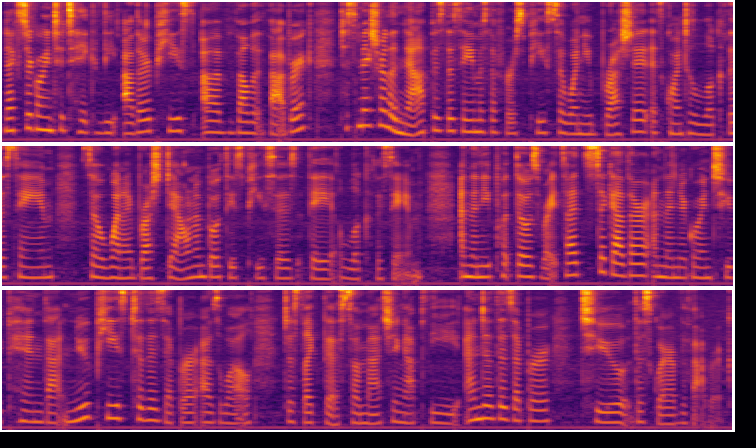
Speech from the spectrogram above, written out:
Next, you're going to take the other piece of velvet fabric. Just make sure the nap is the same as the first piece. So when you brush it, it's going to look the same. So when I brush down on both these pieces, they look the same. And then you put those right sides together and then you're going to pin that new piece to the zipper as well, just like this. So matching up the end of the zipper to the square of the fabric.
